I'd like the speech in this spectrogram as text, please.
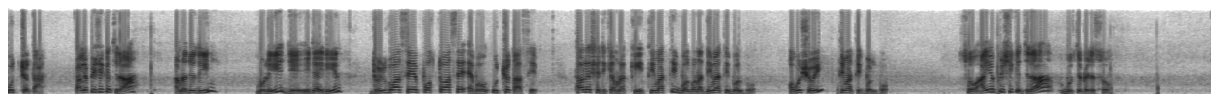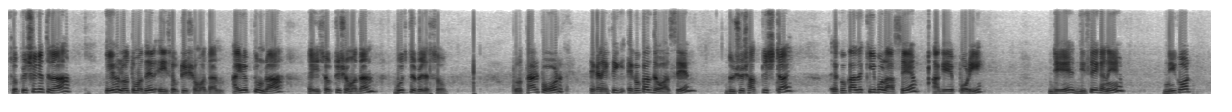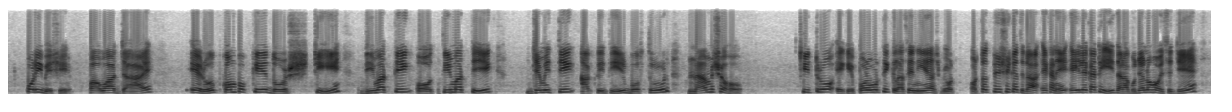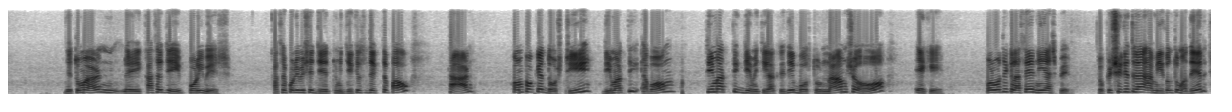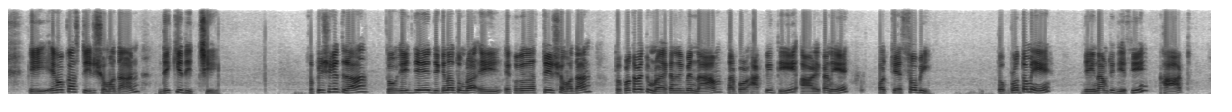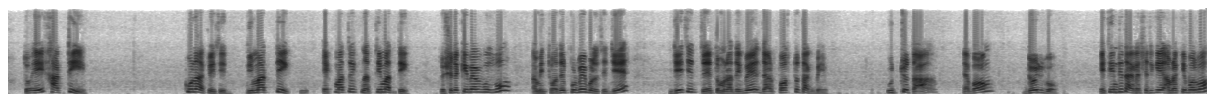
উচ্চতা। তাহলে কৃষিক্ষেত্রীরা আমরা যদি বলি যে এই ডায়েরির দৈর্ঘ্য আছে, প্রস্থ আছে এবং উচ্চতা আছে, তাহলে সেটিকে আমরা কি? ত্রিমাত্রিক বলব না, দ্বিমাত্রিক বলব। অবশ্যই ত্রিমাত্রিক বলব। সো আইওপি শিক্ষার্থীরা বুঝতে পেরেছ। সো শিক্ষার্থীরা এই হলো তোমাদের এই শক্তির সমাধান। আই হোপ তোমরা এই শক্তির সমাধান বুঝতে পেরেছ। তো তারপর এখানে একটি একক কাজ দেওয়া আছে দুশো সাতত্রিশটায়। একক কাজে কী বলা আছে? আগে পড়ি, যে দিছে এখানে নিকট পরিবেশে পাওয়া যায় এরূপ কমপক্ষে দশটি দ্বিমাত্রিক ও ত্রিমাত্রিক জ্যামিতিক আকৃতির বস্তুর নামসহ চিত্র একে পরবর্তী ক্লাসে নিয়ে আসবে। অর্থাৎ প্রিয় শিক্ষার্থীরা, এখানে এই লেখাটি দ্বারা বোঝানো হয়েছে যে যে তোমার এই কাছের যেই পরিবেশ, কাছের পরিবেশে যে তুমি যে কিছু দেখতে পাও, তার কমপক্ষে দশটি দ্বিমাত্রিক এবং ত্রিমাত্রিক জ্যামিতিক আকৃতির বস্তুর নাম সহ একে পরবর্তী ক্লাসে নিয়ে আসবে। তো শিক্ষার্থীরা আমি এখন তোমাদের এই একক কাজটির সমাধান দেখিয়ে দিচ্ছি। তো শিক্ষার্থীরা তো এই যে দেখে নাও তোমরা এই একক কাজটির সমাধান। তো প্রথমে তোমরা এখানে লিখবে নাম, তারপর আকৃতি, আর এখানে হচ্ছে ছবি। তো প্রথমে যে নামটি দিয়েছি, খাট। তো এই খাটটি কোন আকৃতির? দ্বিমাত্রিক, একমাত্রিক না ত্রিমাত্রিক? তো সেটা কীভাবে বুঝব? আমি তোমাদের পূর্বেই বলেছি যে যে চিত্রে তোমরা দেখবে যার প্রস্থ থাকবে উচ্চতা এবং দৈর্ঘ্য, এই তিনটি থাকলে সেটিকে আমরা কি বলব?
